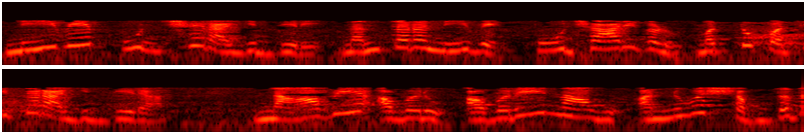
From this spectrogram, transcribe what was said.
ನೀವೇ ಪೂಜ್ಯರಾಗಿದ್ದೀರಿ. ನಂತರ ನೀವೇ ಪೂಜಾರಿಗಳು ಮತ್ತು ಪತಿತರಾಗಿದ್ದೀರಾ? ನಾವೇ ಅವರು, ಅವರೇ ನಾವು ಅನ್ನುವ ಶಬ್ದದ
